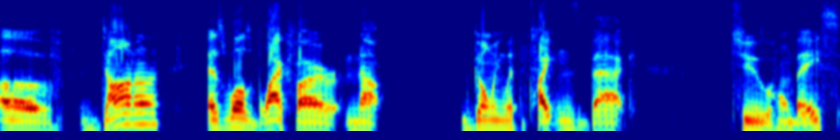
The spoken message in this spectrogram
of Donna as well as Blackfire not going with the Titans back to home base,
